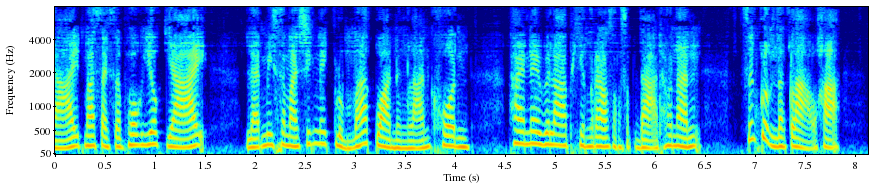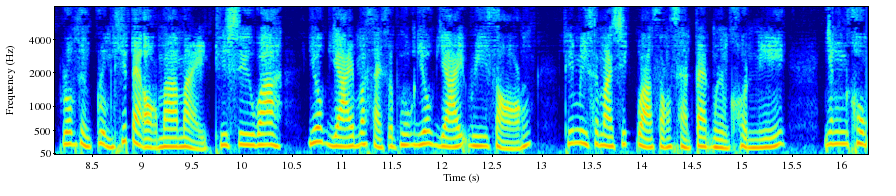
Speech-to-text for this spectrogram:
ย้ายมาใส่สะโพกยกย้าย และมีสมาชิกในกลุ่มมากกว่า 1 ล้านคน ภายในเวลาเพียงราวสองสัปดาห์เท่านั้น ซึ่งกลุ่มดังกล่าวค่ะ รวมถึงกลุ่มที่แต่ออกมาใหม่ ที่ชื่อว่าโยกย้ายมาใส่สะโพกโยกย้าย V2 ที่มีสมาชิกกว่า 280,000 คนนี้ ยังคง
